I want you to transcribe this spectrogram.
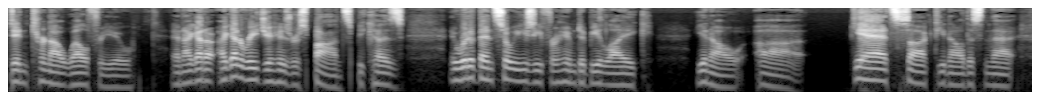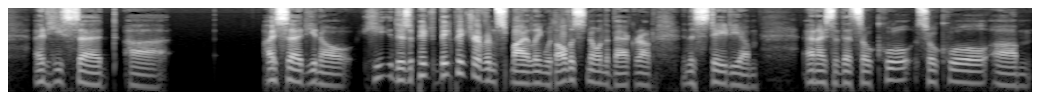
didn't turn out well for you. And I gotta, I gotta read you his response because it would have been so easy for him to be like, you know, uh, yeah, it sucked, you know, this and that. And he said, uh, I said, you know, he there's a pic- big picture of him smiling with all the snow in the background in the stadium, and I said that's so cool, so cool. Um,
